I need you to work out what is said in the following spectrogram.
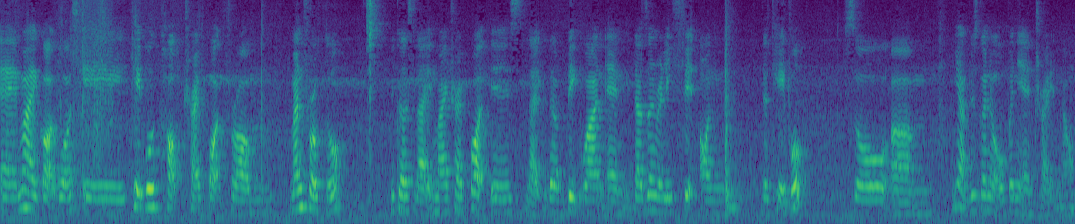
And what I got was a tabletop tripod from Manfrotto. Because like my tripod is like the big one and doesn't really fit on the table. So um, yeah I'm just going to open it and try it now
